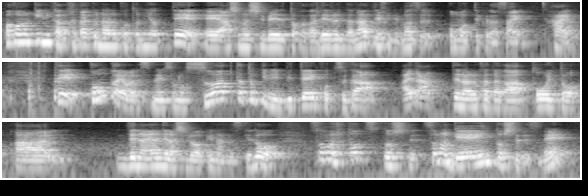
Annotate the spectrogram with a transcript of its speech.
まあ、この筋肉が硬くなることによって、えー、足のしびれとかが出るんだなっていうふうにまず思ってください。はい、で今回はですねその座った時に尾てい骨があいたってなる方が多いとあで悩んでらっしゃるわけなんですけどその一つとしてその原因としてですね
